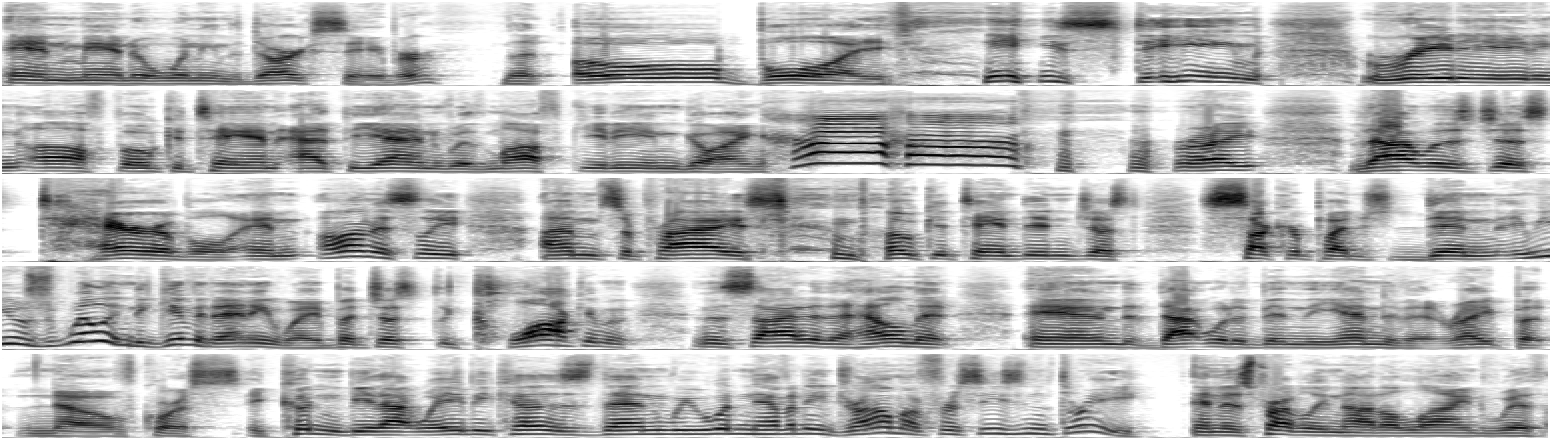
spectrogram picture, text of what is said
and Mando winning the Dark Saber that oh boy, steam radiating off Bo Katan at the end with Moff Gideon going, ha ha, right? That was just terrible. And honestly, I'm surprised Bo Katan didn't just sucker punch Din. He was willing to give it anyway, but just clock him in the side of the helmet, and that would have been the end of it, right? But no, of course, it couldn't be that way because then we wouldn't have any drama for season three. And it's probably not aligned with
